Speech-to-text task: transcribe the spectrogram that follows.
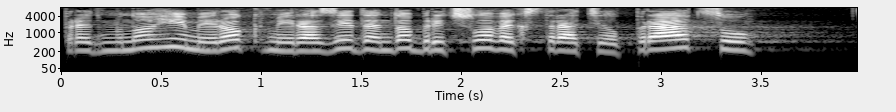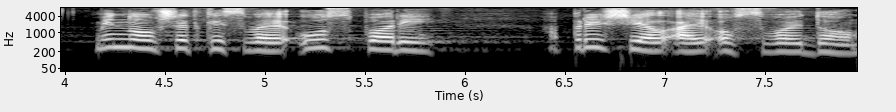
Pred mnohými rokmi raz jeden dobrý človek stratil prácu, minul všetky svoje úspory a prišiel aj o svoj dom.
